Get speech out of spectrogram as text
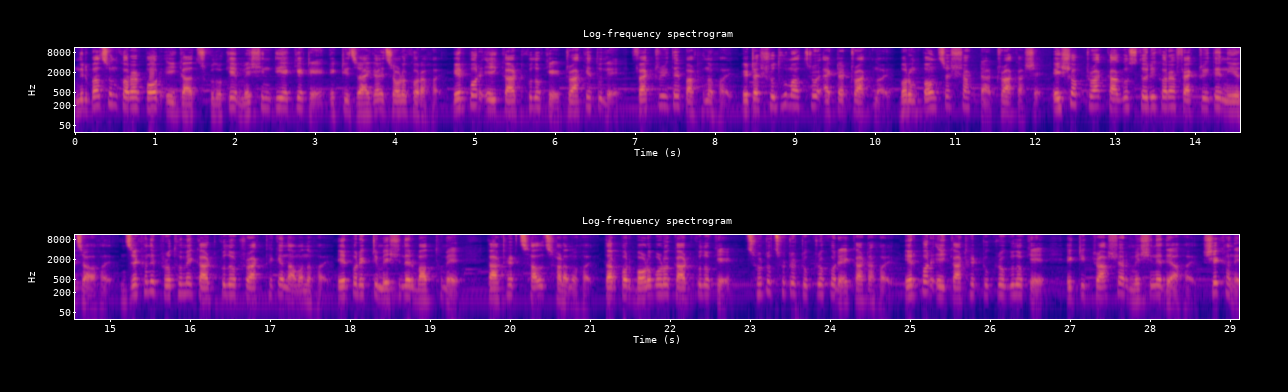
নির্বাচন করার পর এই গাছগুলোকে মেশিন দিয়ে কেটে একটি জায়গায় জড়ো করা হয়। এরপর এই কাঠগুলোকে ট্রাকে তুলে ফ্যাক্টরিতে পাঠানো হয়। এটা শুধুমাত্র একটা ট্রাক নয়, বরং পঞ্চাশ ষাটটা ট্রাক আসে। এইসব ট্রাক কাগজ তৈরি করা ফ্যাক্টরিতে নিয়ে যাওয়া হয়, যেখানে প্রথমে কাঠগুলো ট্রাক থেকে নামানো হয়। এরপর একটি মেশিনের মাধ্যমে কাঠের ছাল ছাড়ানো হয়। তারপর বড় বড় কাঠগুলোকে ছোট ছোট টুকরো করে কাটা হয়। এরপর এই কাঠের টুকরোগুলোকে একটি ক্রাশার মেশিনে দেওয়া হয়। সেখানে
